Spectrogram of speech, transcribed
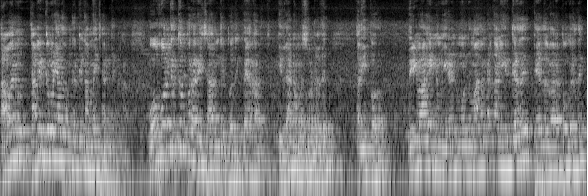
அவரும் தவிர்க்க முடியாத ஒன்றுக்கு நம்மை சார்ந்திருக்கலாம். ஒவ்வொன்றுக்கும் பிறரை சார்ந்திருப்பது பேராபத்து இதுதான் நம்ம சொல்றது. அது இப்போ விரிவாக இன்னும் இரண்டு மூன்று மாதங்கள் தான் இருக்கிறது. தேர்தல் வரப்போகிறது.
